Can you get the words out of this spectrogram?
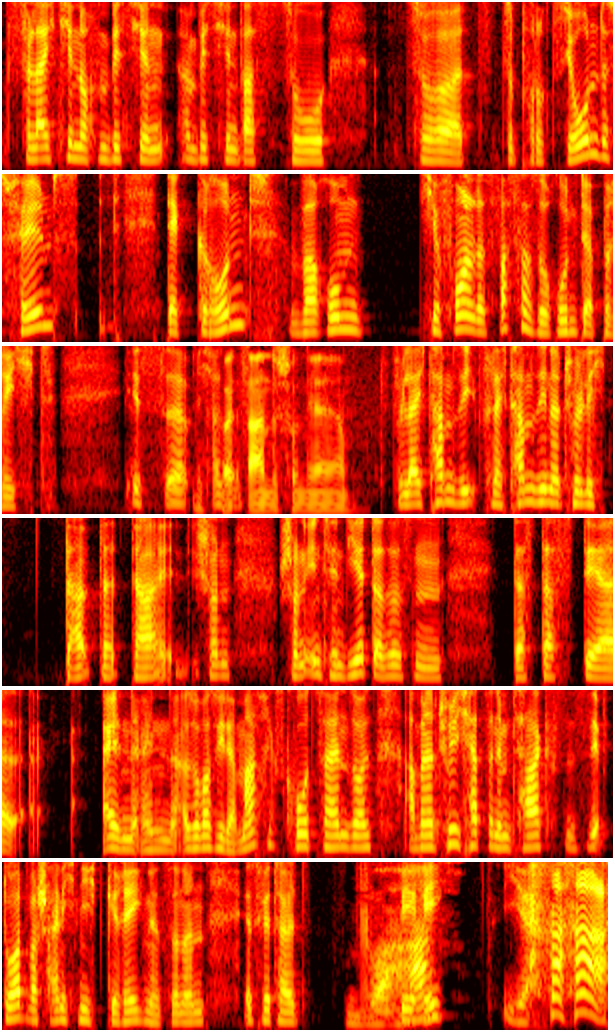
vielleicht hier noch ein bisschen, ein bisschen was zu, zur, zur Produktion des Films. Der Grund, warum hier vorne das Wasser so runterbricht, ist, äh, Ich also ahne schon, ja, ja. vielleicht haben sie, vielleicht haben sie natürlich da, da, da schon, schon intendiert, dass es ein, dass das der ein, ein sowas wie der Matrix-Code sein soll, aber natürlich hat es an dem Tag dort wahrscheinlich nicht geregnet, sondern es wird halt Was? ja,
